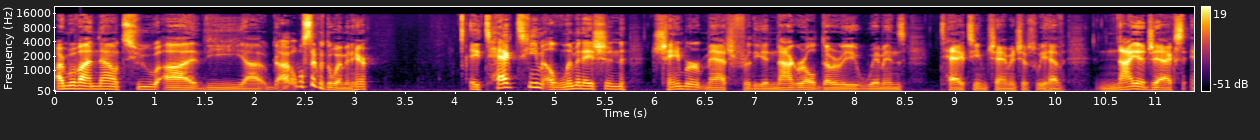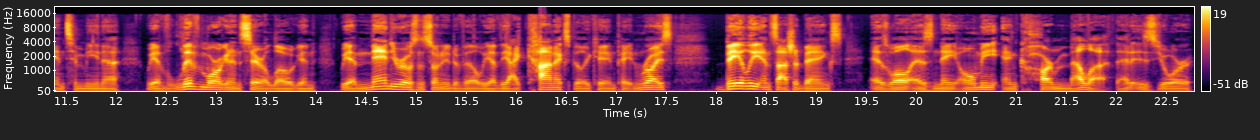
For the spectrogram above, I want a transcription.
All right, move on now to uh, the. Uh, we'll stick with the women here a tag team elimination chamber match for the inaugural WWE Women's Tag Team Championships. We have Nia Jax and Tamina. We have Liv Morgan and Sarah Logan. We have Mandy Rose and Sonya Deville. We have the Iconics, Billie Kay and Peyton Royce, Bayley and Sasha Banks, as well as Naomi and Carmella. That is your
